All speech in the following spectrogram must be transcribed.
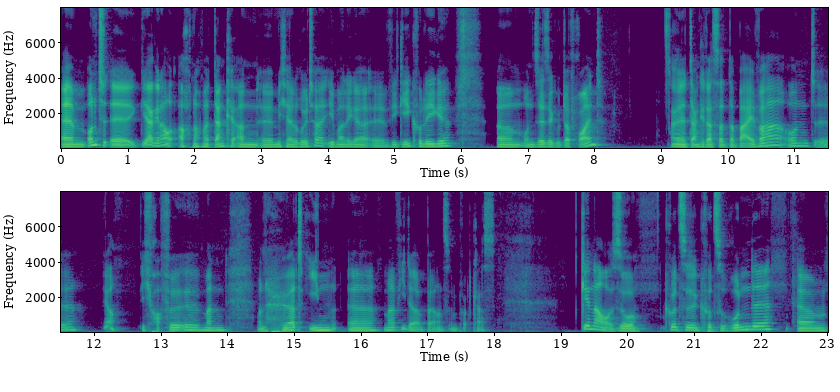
ähm, und äh, ja, genau, auch nochmal Danke an äh, Michael Röther, ehemaliger äh, WG-Kollege ähm, und sehr, sehr guter Freund. Äh, danke, dass er dabei war und äh, ja, ich hoffe, man, man hört ihn mal wieder bei uns im Podcast. Genau, so. Kurze, kurze Runde. Ähm,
